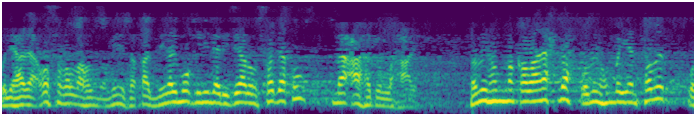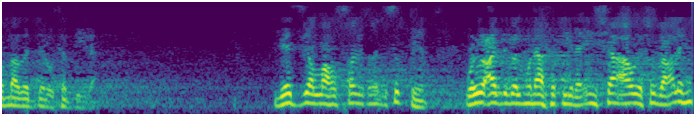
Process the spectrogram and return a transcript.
ولهذا وصف الله المؤمنين فقال من المؤمنين رجال صدقوا ما عاهدوا الله عليه. فمنهم من قضى نحبه ومنهم من ينتظر وما بدلوا تبديلا. ليجزي الله الصادقين بصدقهم ويعذب المنافقين إن شاء أو يتوب عليهم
